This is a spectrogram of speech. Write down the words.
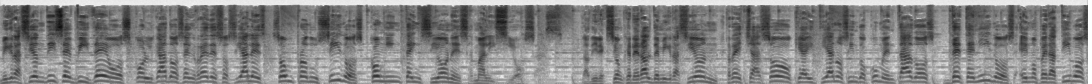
Migración dice videos colgados en redes sociales son producidos con intenciones maliciosas. La Dirección General de Migración rechazó que haitianos indocumentados detenidos en operativos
